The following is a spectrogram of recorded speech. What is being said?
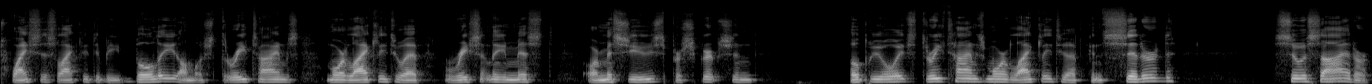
twice as likely to be bullied, almost three times more likely to have recently missed or misused prescription opioids, three times more likely to have considered suicide or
